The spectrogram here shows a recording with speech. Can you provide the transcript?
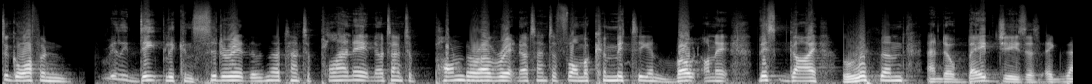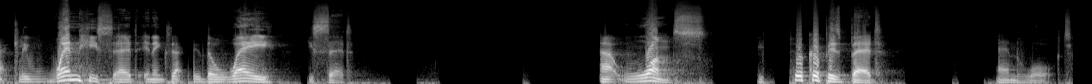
to go off and really deeply consider it. There was no time to plan it, no time to ponder over it, no time to form a committee and vote on it. This guy listened and obeyed Jesus exactly when he said, in exactly the way he said. At once, he took up his bed and walked.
